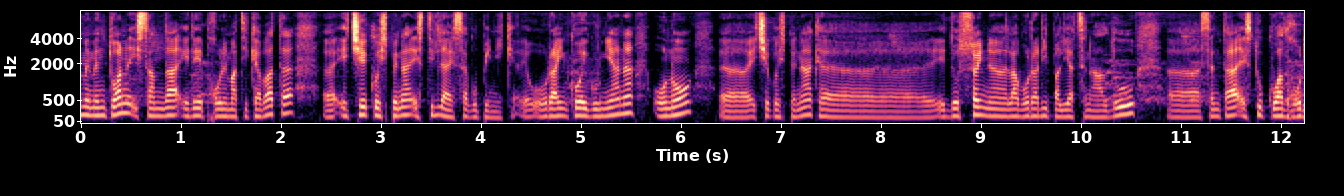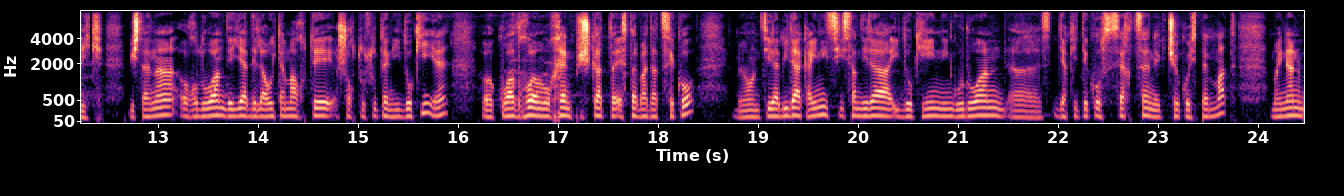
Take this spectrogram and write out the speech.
mementuan izan da ere problematika bat uh, etxeko izpena ez dila ezagupenik. E, egunean, ono, uh, etxeko izpenak uh, edo zoin laborari paliatzen aldu, uh, zenta ez du kuadrorik. Bistana, orduan deia dela oita maurte sortu zuten idoki, eh? kuadro horren piskat ez da badatzeko. Tira bidak hainitz izan dira idokin inguruan uh, jakiteko zertzen etxeko izpen bat, mainan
